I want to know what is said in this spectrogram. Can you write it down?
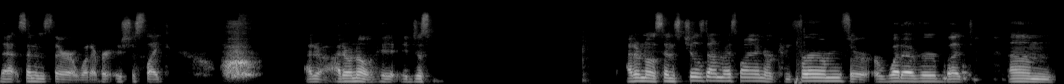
that sentence there or whatever, it's just like, whew, I don't I don't know. It, it just I don't know sends chills down my spine or confirms or or whatever. But um,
